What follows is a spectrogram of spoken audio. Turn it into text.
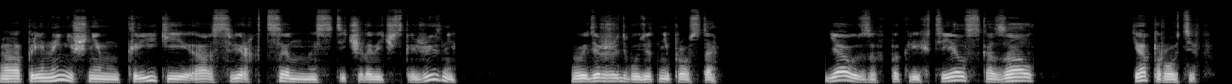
А при нынешнем крике о сверхценности человеческой жизни выдержать будет непросто. Яузов покряхтел, сказал, «Я против.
